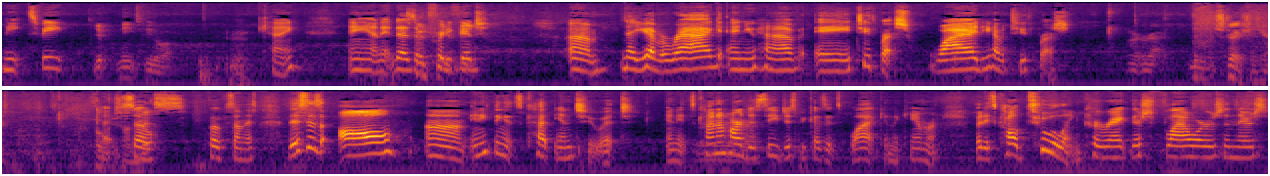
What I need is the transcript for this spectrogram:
Neat's feet. Yep. Neat's feet oil. Okay. And it does Good a pretty good. Um, now you have a rag and you have a toothbrush. Why do you have a toothbrush? Alright. Demonstration here. Focus on so- this. Focus on this. This is all um, anything that's cut into it, and it's kind of hard to see just because it's black in the camera. But it's called tooling, correct? There's flowers and there's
